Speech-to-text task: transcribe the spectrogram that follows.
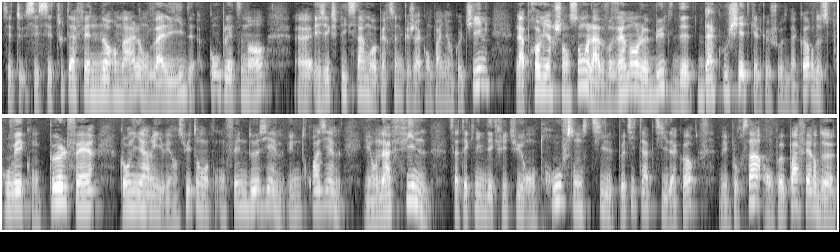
C'est tout à fait normal, on valide complètement. Euh, et j'explique ça moi aux personnes que j'accompagne en coaching. La première chanson, elle a vraiment le but d'accoucher de quelque chose, d'accord De se prouver qu'on peut le faire, qu'on y arrive. Et ensuite on, fait une deuxième, une troisième. Et on affine sa technique d'écriture, on trouve son style petit à petit, d'accord. Mais pour ça, on ne peut pas faire de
